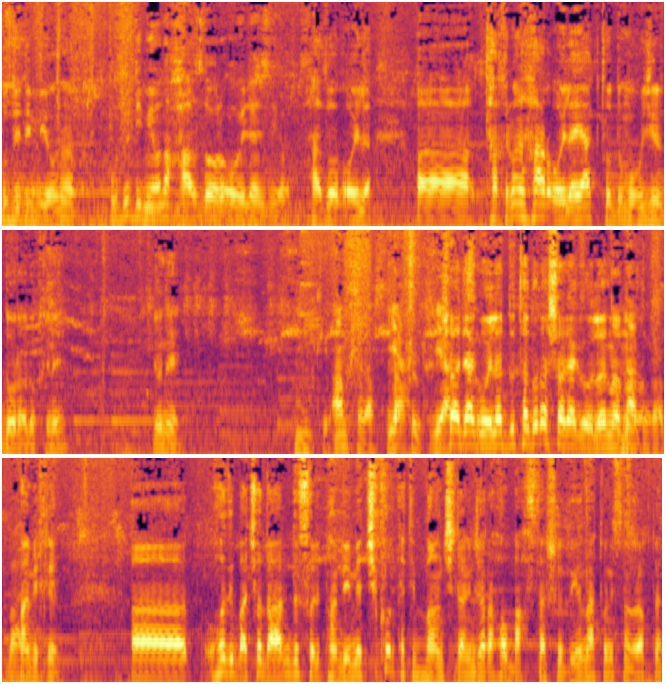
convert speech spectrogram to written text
حدود میانه. حدود میونه هزار اویله زیاد. هزار اویله. تقریبا هر اویله یک تا دو مهاجر داره دو خینه یا نه؟ ممکن. هم خلاص. یا شاید یک اویله دو تا داره شاید یک اویله نداره. نداره بله. همین خیل حاضی بچه دو سال پندیمیه چی کتی بند شدن اینجا را ها بسته شد دیگه نتونستن رفته؟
